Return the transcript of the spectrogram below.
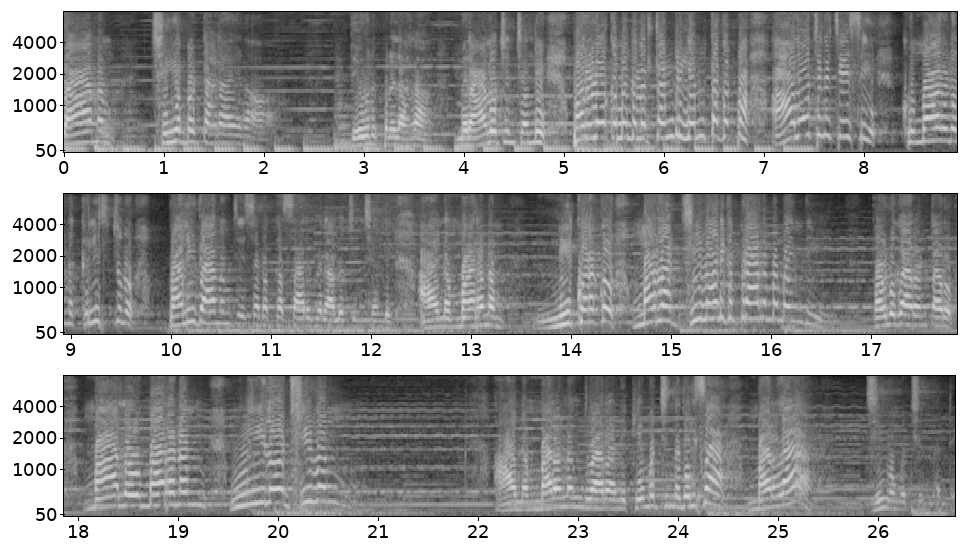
దానం చేయబడ్డాడు ఆయన. దేవుని పిల్లలారా మీరు ఆలోచించండి. పరలోకమందుల తండ్రి ఎంత గొప్ప ఆలోచన చేసి కుమారుడైన క్రీస్తును బలిదానం చేశాడు ఒక్కసారి మీరు ఆలోచించండి. ఆయన మరణం నీ కొరకు మరలా జీవానికి ప్రారంభమైంది. పౌలు గారు అంటారు మాలో మరణం మీలో జీవం. ఆయన మరణం ద్వారా నీకేమొచ్చిందో తెలుసా? మరలా జీవం వచ్చిందండి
